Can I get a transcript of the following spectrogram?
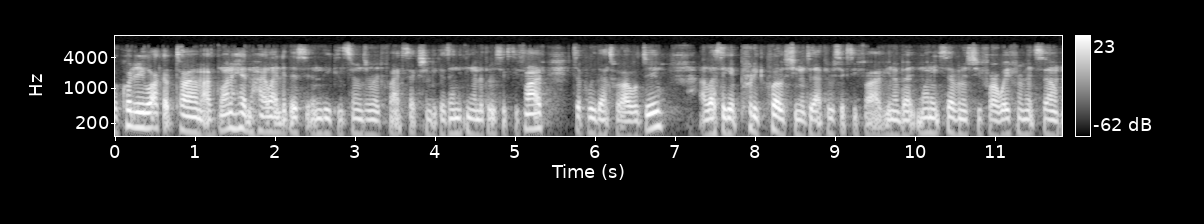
Liquidity lockup time, I've gone ahead and highlighted this in the concerns and red flag section because anything under 365, typically that's what I will do, unless they get pretty close, you know, to that 365, you know, but 187 is too far away from it. So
